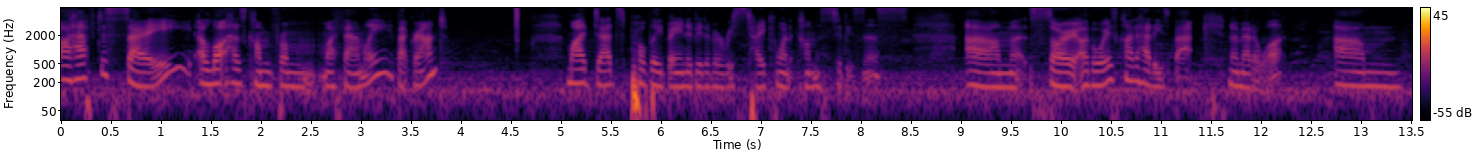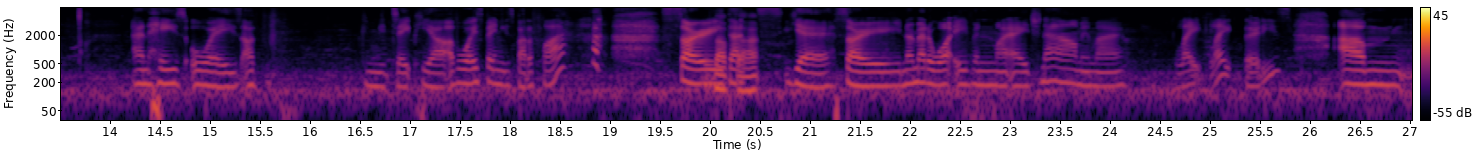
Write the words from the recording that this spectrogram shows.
I have to say a lot has come from my family background. My dad's probably been a bit of a risk taker when it comes to business. Um, so I've always kind of had his back no matter what. Um, and he's always, I've be deep here, I've always been his butterfly. so Love that. that's, yeah. So no matter what, even my age now, I'm in my late, late 30s. Um,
